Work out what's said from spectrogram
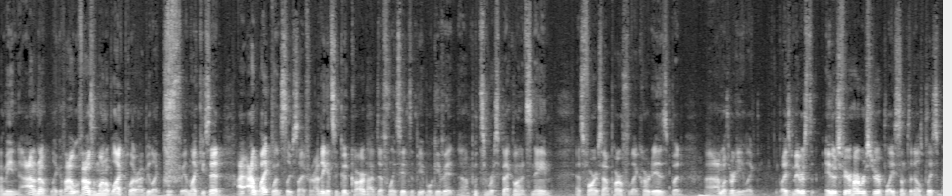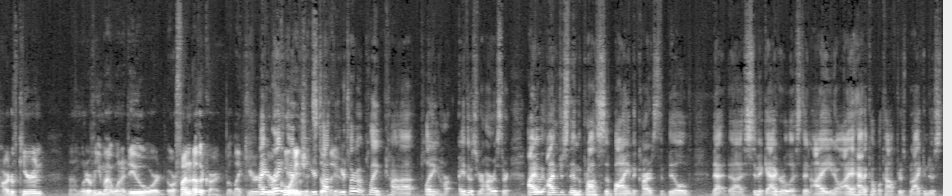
I mean, I don't know. Like if I if I was a mono black player, I'd be like, Pff. and like you said, I, I like Glint Sleeve Siphon. I think it's a good card. I've definitely seen some people give it uh, put some respect on its name as far as how powerful that card is. But uh, I'm with Ricky. Like play some Aether Aethersphere Harvester, play something else, play some Heart of Kiran, uh, whatever you might want to do, or or find another card. But like your, your right? core engine you're, still talking, there. you're talking about playing uh, playing Har- Aethersphere Harvester. I, I'm just in the process of buying the cards to build that uh, Simic aggro list, and I, you know, I had a couple copters, but I can just,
